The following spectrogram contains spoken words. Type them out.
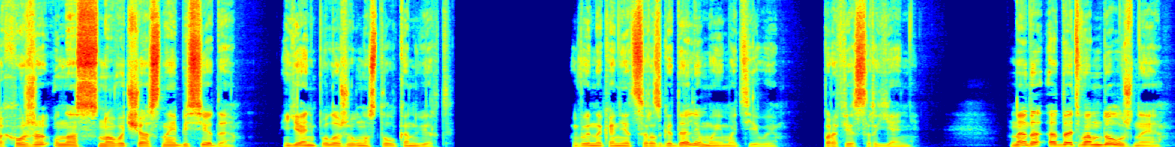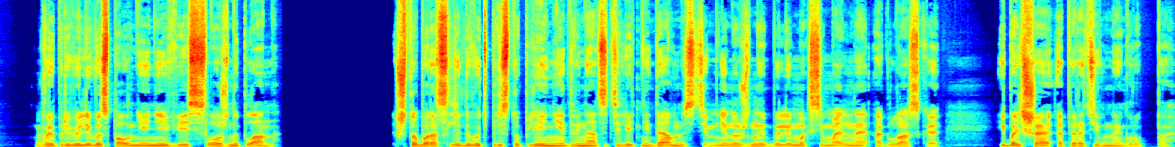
«Похоже, у нас снова частная беседа». Янь положил на стол конверт. «Вы, наконец, разгадали мои мотивы, профессор Янь? Надо отдать вам должное. Вы привели в исполнение весь сложный план. Чтобы расследовать преступление 12-летней давности, мне нужны были максимальная огласка и большая оперативная группа.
